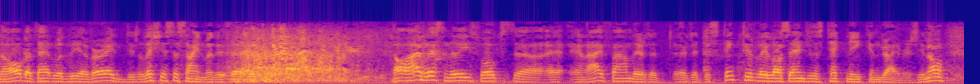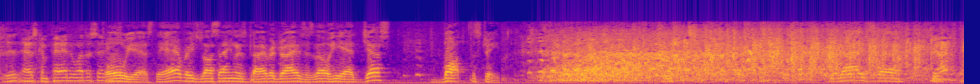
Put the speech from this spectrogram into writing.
No, but that would be a very delicious assignment if that were true. No, I've listened to these folks, uh, and I found there's a there's a distinctively Los Angeles technique in drivers. You know? As compared to other cities? Oh yes, the average Los Angeles driver drives as though he had just bought the street. he drives. Uh, Judge,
